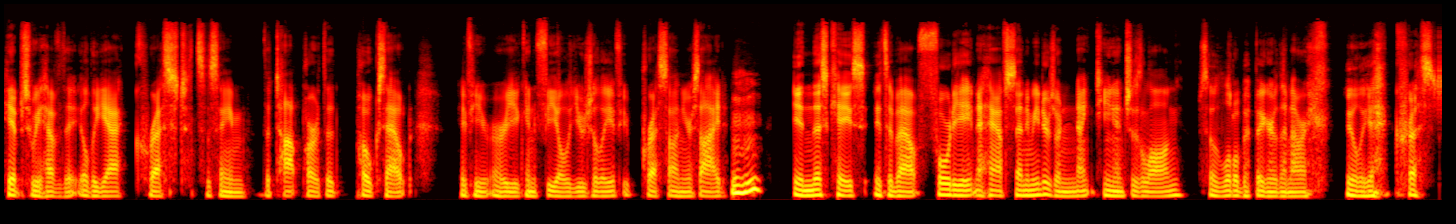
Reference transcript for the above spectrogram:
hips we have the iliac crest. It's the same, the top part that pokes out if you or you can feel usually if you press on your side. hmm In this case, it's about 48 and a half centimeters or 19 inches long, so a little bit bigger than our iliac crest.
